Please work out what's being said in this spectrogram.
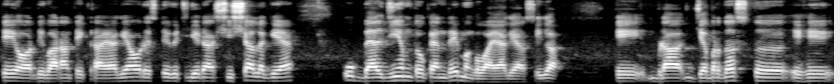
ਤੇ ਔਰ ਦੀਵਾਰਾਂ ਤੇ ਕਰਾਇਆ ਗਿਆ ਔਰ ਇਸ ਦੇ ਵਿੱਚ ਜਿਹੜਾ ਸ਼ੀਸ਼ਾ ਲੱਗਿਆ, ਉਹ ਬੈਲਜੀਅਮ ਤੋਂ ਕਹਿੰਦੇ ਮੰਗਵਾਇਆ ਗਿਆ ਸੀਗਾ। ਤੇ ਬੜਾ ਜ਼ਬਰਦਸਤ ਇਹ,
